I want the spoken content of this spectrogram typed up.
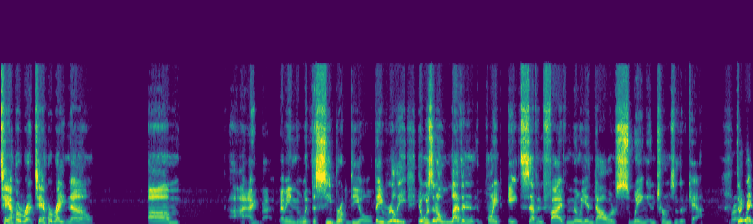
Tampa, Tampa, right now. Um, I, I, I mean, with the Seabrook deal, they really it was an eleven point eight seven five million dollar swing in terms of their cap. Right. They're right.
